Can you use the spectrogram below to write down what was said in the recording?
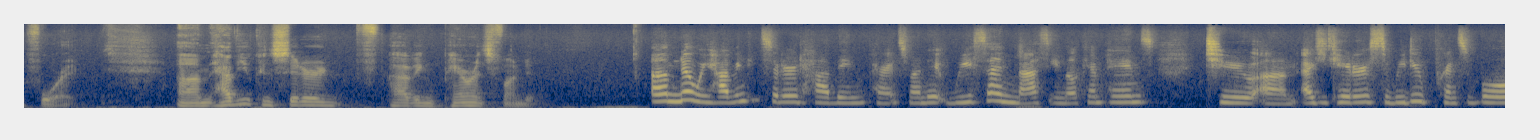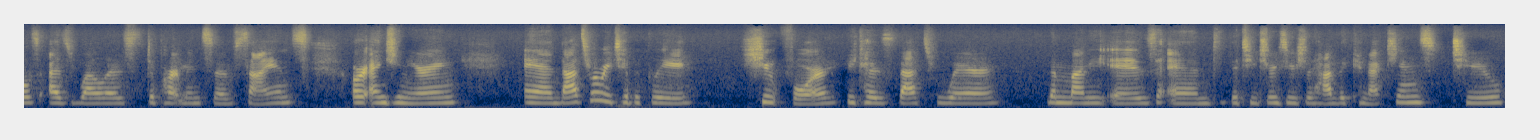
for it. Um, have you considered having parents fund it? Um, no, we haven't considered having parents fund it. We send mass email campaigns to um, educators. So we do principals as well as departments of science or engineering. And that's where we typically shoot for because that's where the money is. And the teachers usually have the connections to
